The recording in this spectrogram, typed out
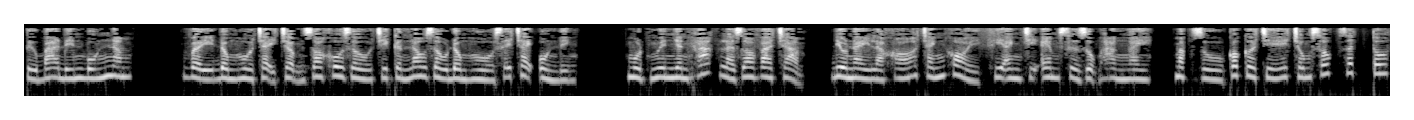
từ 3 đến 4 năm. Vậy đồng hồ chạy chậm do khô dầu chỉ cần lau dầu đồng hồ sẽ chạy ổn định. Một nguyên nhân khác là do va chạm, điều này là khó tránh khỏi khi anh chị em sử dụng hàng ngày, mặc dù có cơ chế chống sốc rất tốt,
